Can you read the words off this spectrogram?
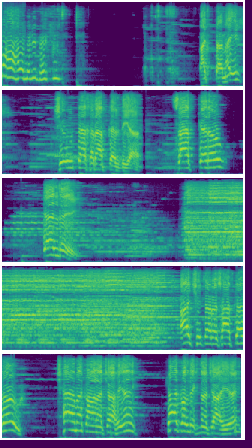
कहाँ है मेरी बेटी? बदतमीज जूता खराब कर दिया। साफ़ करो। जल्दी। अच्छी तरह साफ़ करो। चमक आना चाहिए। शक्ल दिखना चाहिए?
